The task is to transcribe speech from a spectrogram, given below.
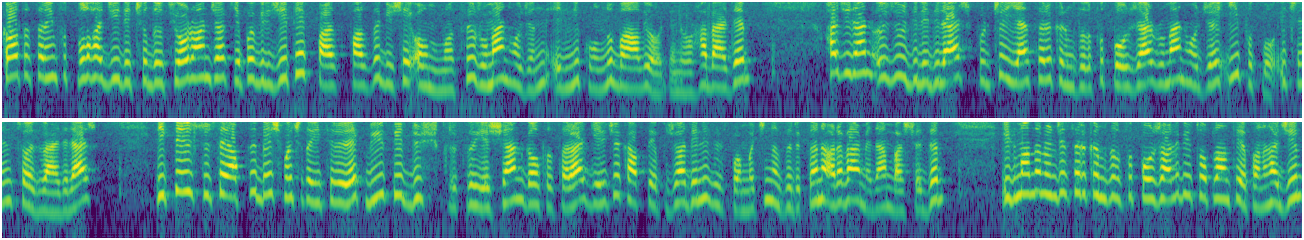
Galatasaray'ın futbolu Hacı'yı da çıldırtıyor ancak yapabileceği pek faz- fazla bir şey olmaması Rumen hocanın elini kolunu bağlıyor deniyor haberde. Hacı'den özür dilediler. Fırça yiyen sarı kırmızılı futbolcular Rumen hocaya iyi futbol için söz verdiler. Ligde üst üste yaptığı 5 maçı da yitirerek büyük bir düş kırıklığı yaşayan Galatasaray gelecek hafta yapacağı Denizlispor maçının hazırlıklarına ara vermeden başladı. İzmandan önce sarı kırmızılı futbolcularla bir toplantı yapan Hacı,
